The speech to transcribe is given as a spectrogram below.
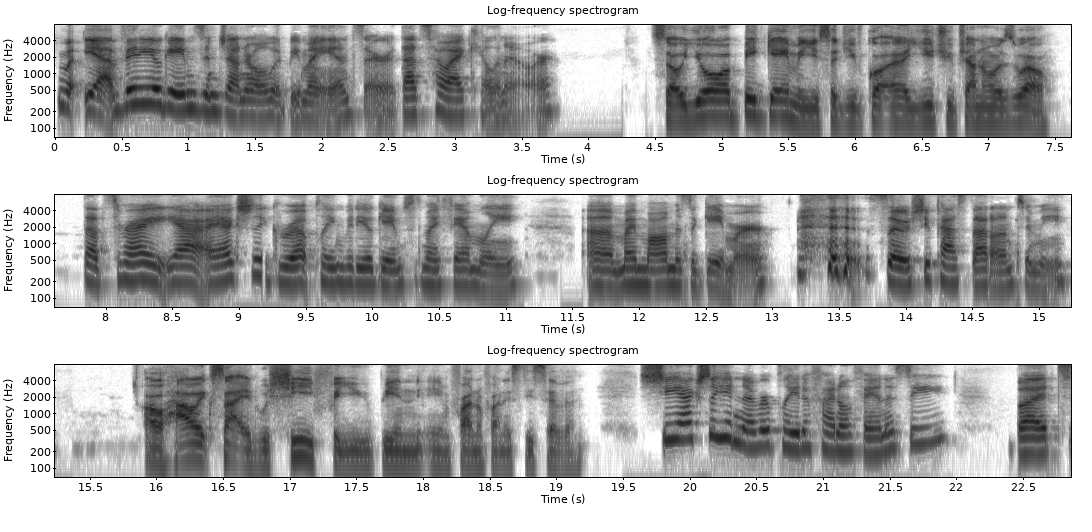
but yeah, video games in general would be my answer. That's how I kill an hour. So, you're a big gamer. You said you've got a YouTube channel as well. That's right. Yeah, I actually grew up playing video games with my family. Um, my mom is a gamer, so she passed that on to me. Oh, how excited was she for you being in Final Fantasy VII? She actually had never played a Final Fantasy, but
